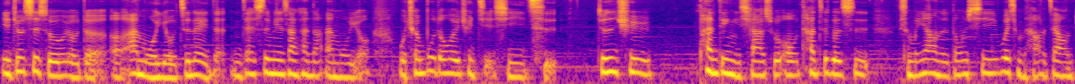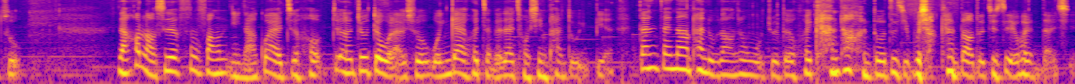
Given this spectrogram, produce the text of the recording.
也就是所有的呃按摩油之类的，你在市面上看到按摩油，我全部都会去解析一次，就是去判定一下说，哦，它这个是什么样的东西，为什么他要这样做。然后老师的复方你拿过来之后，就就对我来说，我应该也会整个再重新判读一遍。但是在那判读当中，我觉得会看到很多自己不想看到的，其实也会很担心。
